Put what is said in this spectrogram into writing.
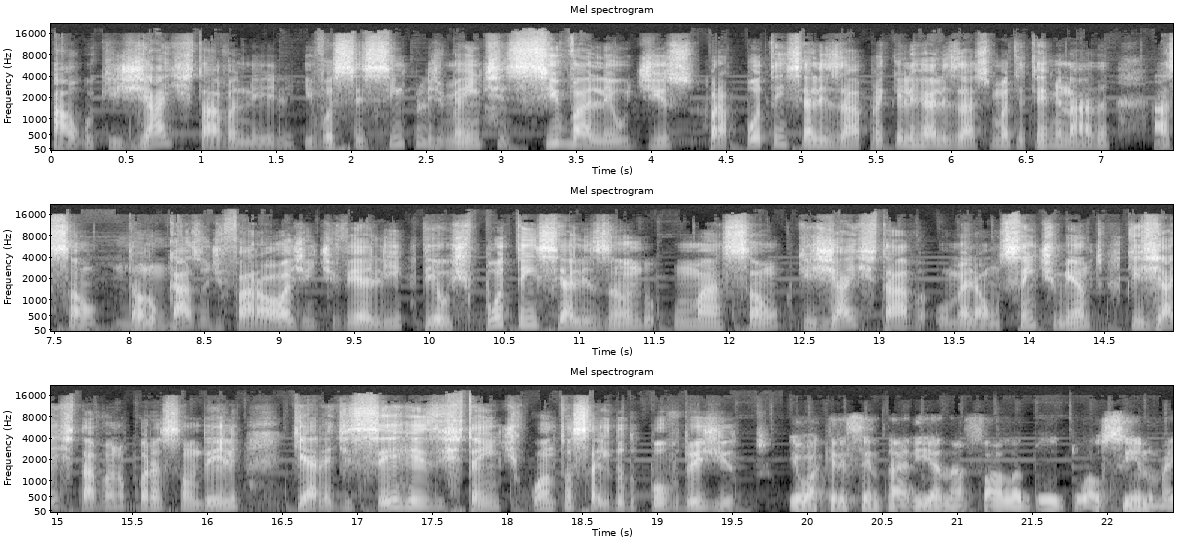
algo que já estava nele e você simplesmente se valeu disso para potencializar para que ele realizasse uma determinada ação. Então, no uhum. caso de Faraó, a gente vê ali Deus potencializando uma ação que já estava, ou melhor, um sentimento que já estava no coração dele, que era de ser resistente quanto à saída do povo do Egito. Eu acrescentaria na fala do, do Alcino uma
